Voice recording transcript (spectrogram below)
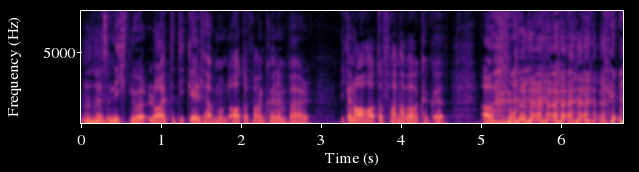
mhm. also nicht nur Leute, die Geld haben und Auto fahren können, weil Ich kann auch Auto fahren, habe aber kein Geld. Aber,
